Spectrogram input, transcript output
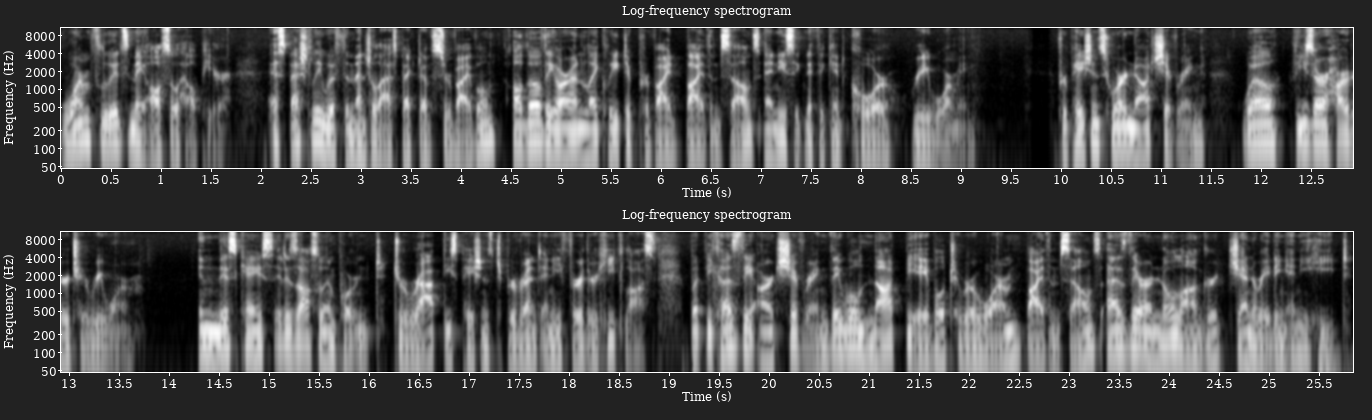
Warm fluids may also help here, especially with the mental aspect of survival, although they are unlikely to provide by themselves any significant core rewarming. For patients who are not shivering, well, these are harder to rewarm. In this case, it is also important to wrap these patients to prevent any further heat loss, but because they aren't shivering, they will not be able to rewarm by themselves as they are no longer generating any heat.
